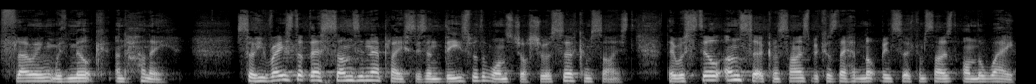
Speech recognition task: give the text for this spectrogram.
flowing with milk and honey. So he raised up their sons in their places, and these were the ones Joshua circumcised. They were still uncircumcised because they had not been circumcised on the way.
